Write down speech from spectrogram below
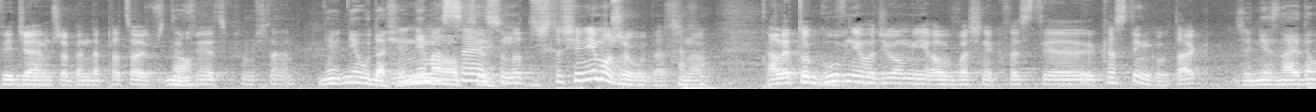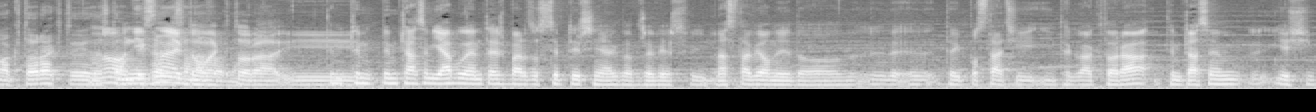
wiedziałem, że będę pracować przy tym No. filmie, to pomyślałem, Nie, nie uda się, nie, nie, nie ma, opcji. sensu, no to, to się nie może udać, no. Ale to głównie chodziło mi o właśnie kwestię castingu, tak? Że nie znajdą aktora, który No, zastąpi nie znajdą aktora i... Tym, tym, tymczasem ja byłem też bardzo sceptycznie, jak dobrze wiesz, nastawiony do y, y, tej postaci i tego aktora. Tymczasem, jeśli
